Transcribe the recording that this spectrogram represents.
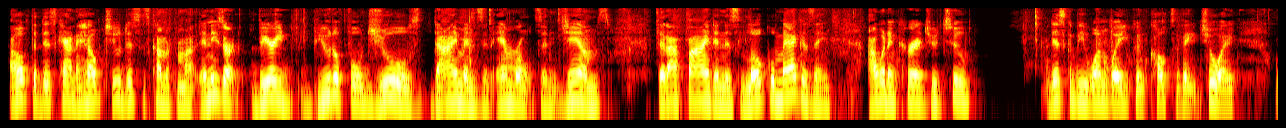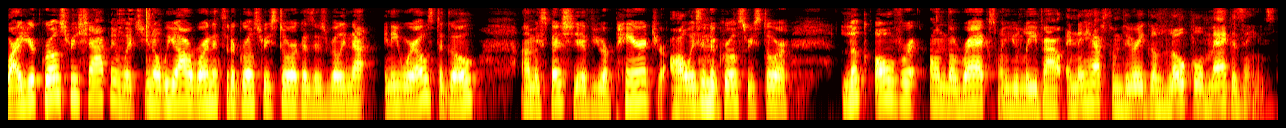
I hope that this kind of helped you. This is coming from my, and these are very beautiful jewels, diamonds and emeralds and gems that I find in this local magazine. I would encourage you to this could be one way you can cultivate joy while you're grocery shopping, which, you know, we all run into the grocery store because there's really not anywhere else to go. Um, especially if you're a parent, you're always in the grocery store. Look over on the racks when you leave out, and they have some very good local magazines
